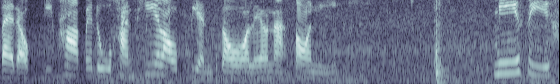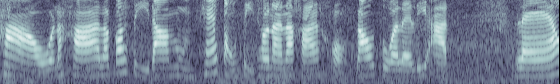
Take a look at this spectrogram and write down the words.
แต่เดี๋ยวกิ๊กพาไปดูคันที่เราเปลี่ยนจอแล้วนะตอนนี้ มีสีขาวนะคะ แล้วก็สีดำแค่สองสีเท่านั้นนะคะ ของเจ้าตัว r a l l y Art แล้ว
